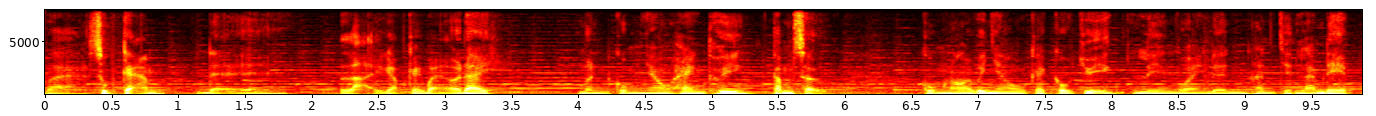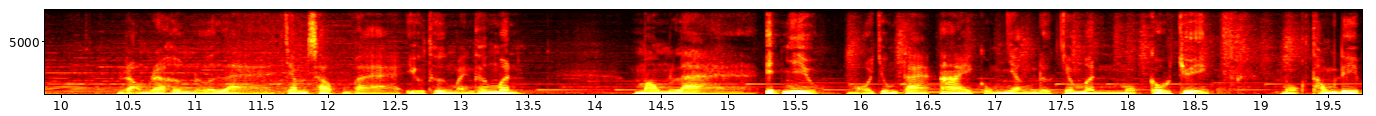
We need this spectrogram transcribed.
và xúc cảm để lại gặp các bạn ở đây. Mình cùng nhau hàng thuyên, tâm sự, cùng nói với nhau các câu chuyện liên quan đến hành trình làm đẹp. Rộng ra hơn nữa là chăm sóc và yêu thương bản thân mình mong là ít nhiều, mỗi chúng ta ai cũng nhận được cho mình một câu chuyện, một thông điệp,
